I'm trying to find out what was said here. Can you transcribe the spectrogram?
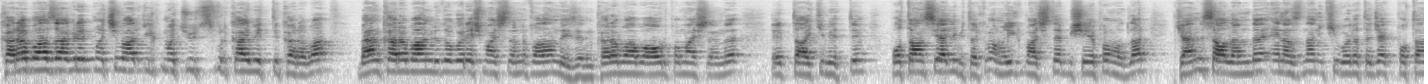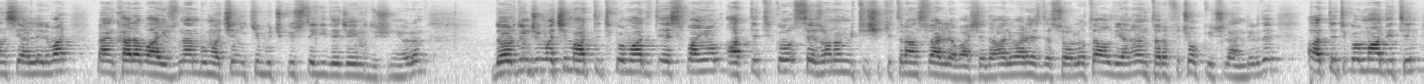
Karabağ Zagreb maçı var. İlk maçı 3-0 kaybetti Karabağ. Ben Karabağ'ın Ludogorets maçlarını falan da izledim. Karabağ bu Avrupa maçlarını hep takip ettim. Potansiyelli bir takım ama ilk maçta bir şey yapamadılar. Kendi sahalarında en azından 2 gol atacak potansiyelleri var. Ben Karabağ yüzünden bu maçın 2.5 üste gideceğini düşünüyorum. Dördüncü maçım Atletico Madrid Espanyol. Atletico sezona müthiş iki transferle başladı. Alvarez de Sörlot'u aldı. Yani ön tarafı çok güçlendirdi. Atletico Madrid'in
